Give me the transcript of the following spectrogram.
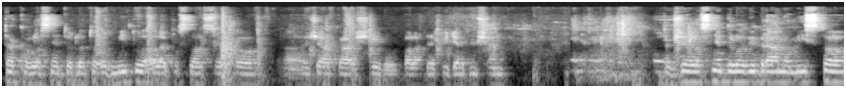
tak vlastně tohleto odmítl, ale poslal svého eh, žáka Šrivu Balade Vidyabhushan. Takže vlastně bylo vybráno místo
